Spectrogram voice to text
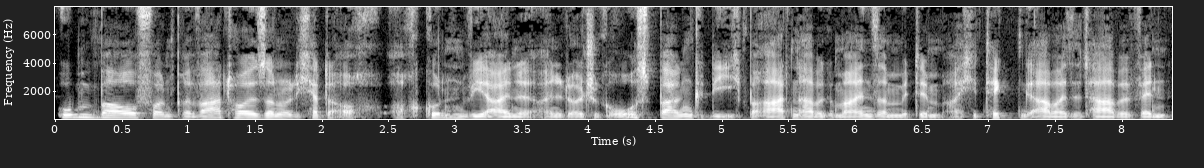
Umbau von Privathäusern und ich hatte auch, auch Kunden wie eine, eine deutsche Großbank, die ich beraten habe, gemeinsam mit dem Architekten gearbeitet habe, wenn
